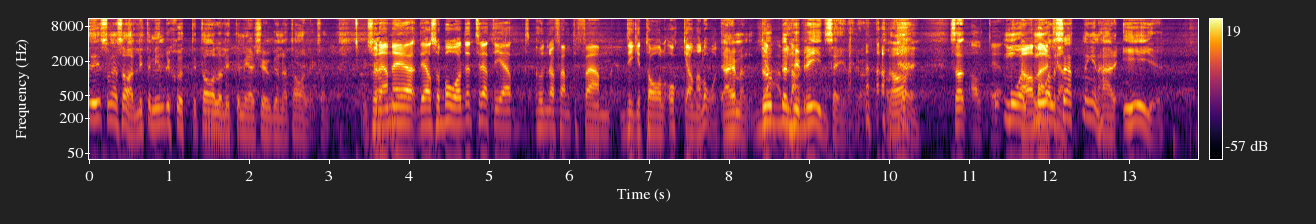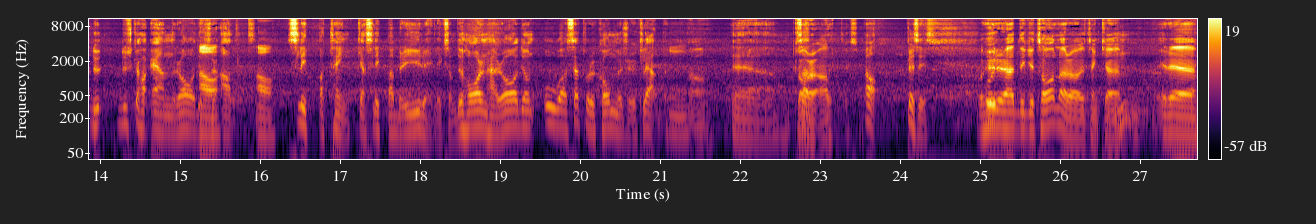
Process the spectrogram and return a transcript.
Det är som jag sa, lite mindre 70-tal och lite mer 2000-tal liksom. Så den är, det är alltså både 31, 155, digital och analog? Jajamän, dubbel Jävlar. hybrid säger vi då. Ja. Okej. Så att mål, Ja, målsättningen här är ju, du, du ska ha en radio Ja. för allt. Ja. Slippa tänka, slippa bry dig liksom. Du har den här radion, oavsett var du kommer så är du klädd. Mm. Ja, klarar att, allt liksom. Ja, precis. Och hur är det här digitala då, tänker jag? Är det,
